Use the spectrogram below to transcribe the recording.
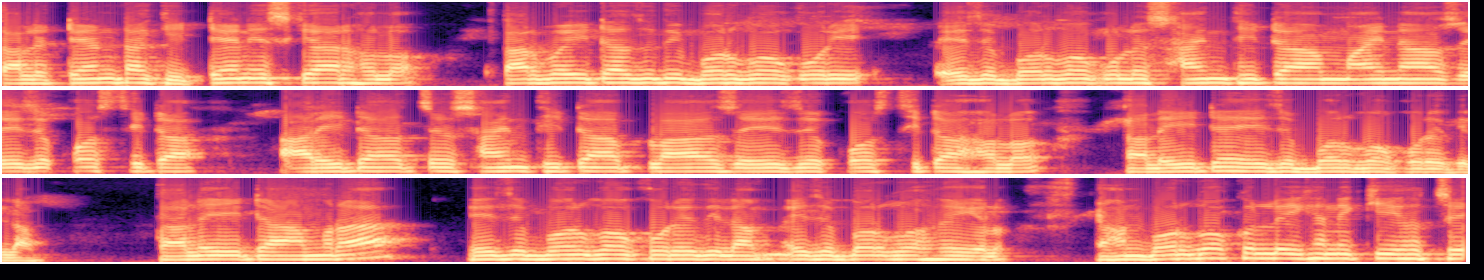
তাহলে টেনটা কি? টেন স্কোয়ার হলো। তারপর এটা যদি বর্গ করি, এই যে বর্গ করলে সাইন থিটা মাইনাস এই যে কস থিটা আর এটা হচ্ছে সাইন থিটা প্লাস এই যে কস থিটা হলো, তাহলে এইটা এই যে বর্গ করে দিলাম। তাহলে এটা আমরা এই যে বর্গ করে দিলাম, এই যে বর্গ হয়ে গেল। এখন বর্গ করলে এখানে কি হচ্ছে?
